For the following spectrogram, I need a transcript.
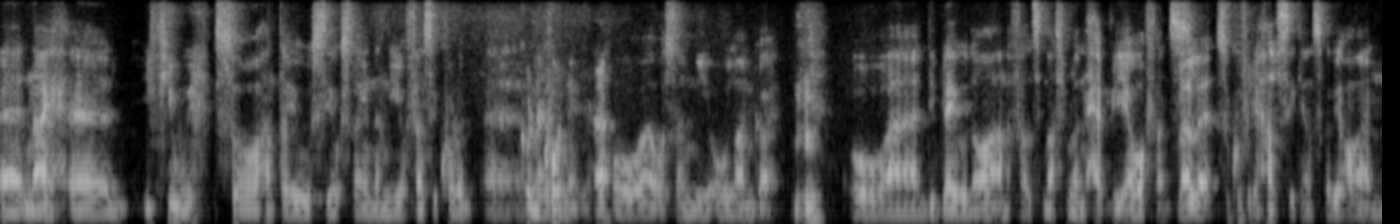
Eh, nei, eh, i fjor så henta jo Seahawks inn en ny offensive quarter, eh, Coordinator. coordinator og eh, også en ny O-line guy. Mhm. Og uh, de ble jo da NFLs mest run-heavy offense. Veldig. Så hvorfor i helsike skal de ha en,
